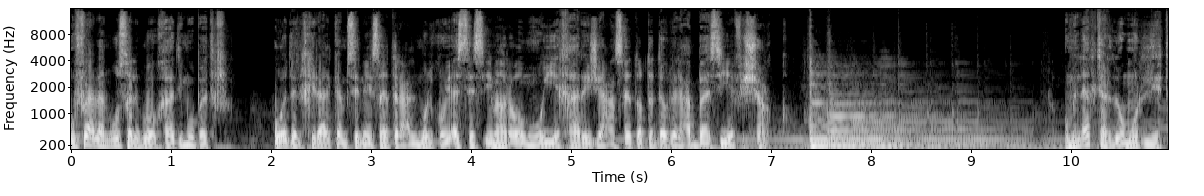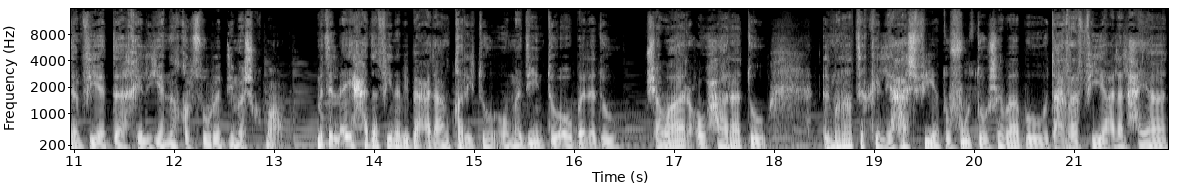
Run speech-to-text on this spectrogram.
وفعلا وصل هو وخادمه بدر. وقدر خلال كم سنة يسيطر على الملك ويأسس إمارة أموية خارجة عن سيطرة الدولة العباسية في الشرق. ومن أكثر الأمور اللي اهتم فيها الداخل هي نقل صورة دمشق معه. مثل أي حدا فينا بيبعد عن قريته أو مدينته أو بلده شوارعه وحاراته المناطق اللي عاش فيها طفولته وشبابه وتعرف فيها على الحياة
